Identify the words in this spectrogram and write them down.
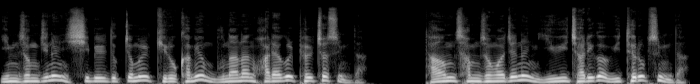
임성진은 11득점을 기록하며 무난한 활약을 펼쳤습니다. 다음 삼성화재는 2위 자리가 위태롭습니다.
